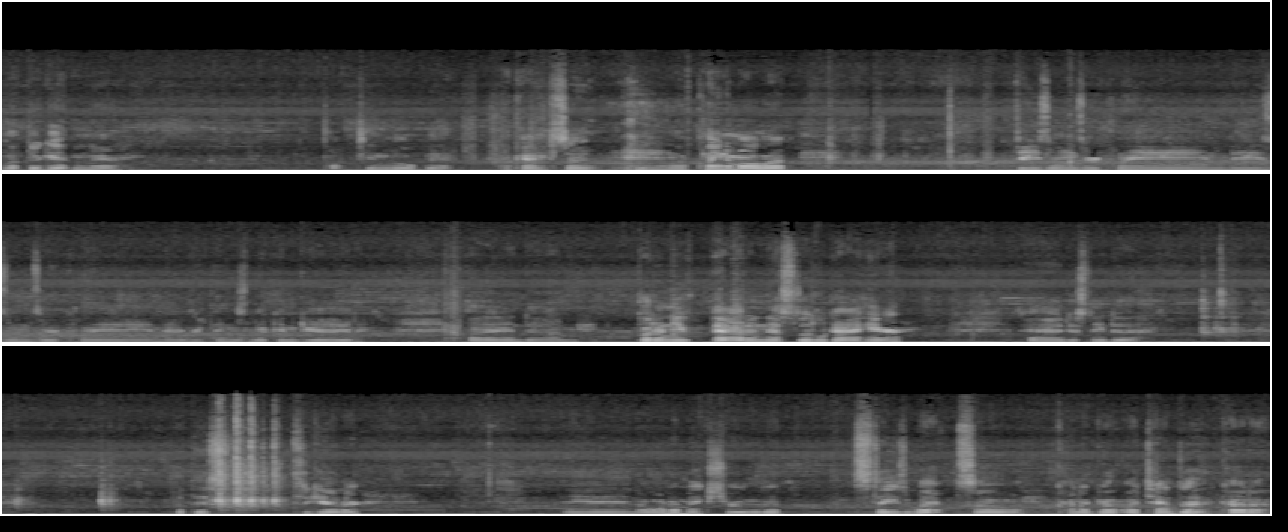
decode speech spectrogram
but they're getting there. Talk to you in a little bit. Okay, so we'll clean them all up. These ones are clean, these ones are clean, everything's looking good. And um, put a new pad in this little guy here. And I just need to put this together. And I want to make sure that it stays wet. So kind of go, I tend to kind of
